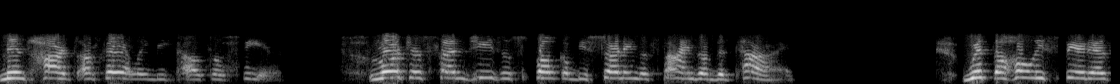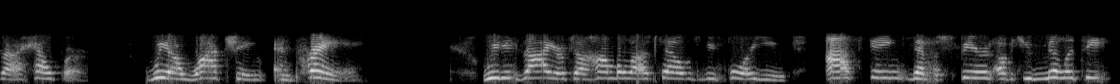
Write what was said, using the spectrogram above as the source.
Men's hearts are failing because of fear. Lord, your Son Jesus spoke of discerning the signs of the time. With the Holy Spirit as our helper, we are watching and praying. We desire to humble ourselves before you, asking that a spirit of humility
